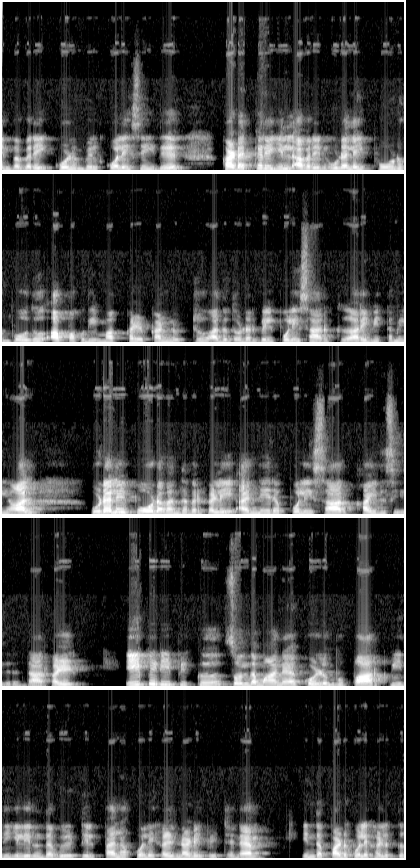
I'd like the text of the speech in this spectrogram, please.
என்பவரை கொழும்பில் கொலை செய்து கடற்கரையில் அவரின் உடலை போடும்போது அப்பகுதி மக்கள் கண்ணுற்று அது தொடர்பில் போலீசாருக்கு அறிவித்தமையால் உடலை போட வந்தவர்களை அந்நேர போலீசார் கைது செய்திருந்தார்கள். இபிடிபிக்கு சொந்தமான கொழும்பு பார்க் வீதியில் இருந்த வீட்டில் பல கொலைகள் நடைபெற்றன. இந்த படுகொலைகளுக்கு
